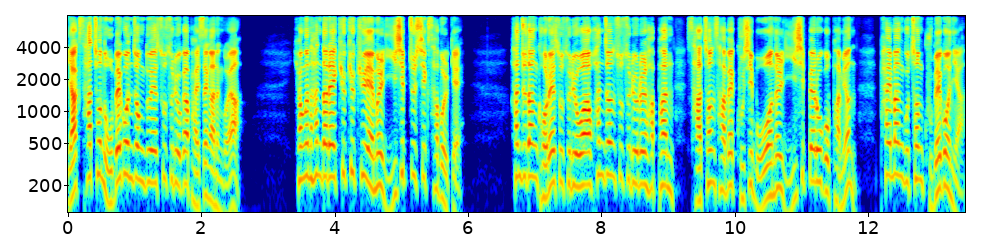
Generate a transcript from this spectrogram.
약 4,500원 정도의 수수료가 발생하는 거야. 형은 한 달에 QQQM을 20주씩 사볼게. 한 주당 거래 수수료와 환전 수수료를 합한 4,495원을 20배로 곱하면 89,900원이야.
